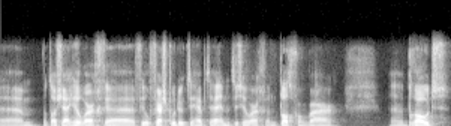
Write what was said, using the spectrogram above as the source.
Um, want als jij heel erg uh, veel versproducten hebt hè, en het is heel erg een platform waar uh, brood,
